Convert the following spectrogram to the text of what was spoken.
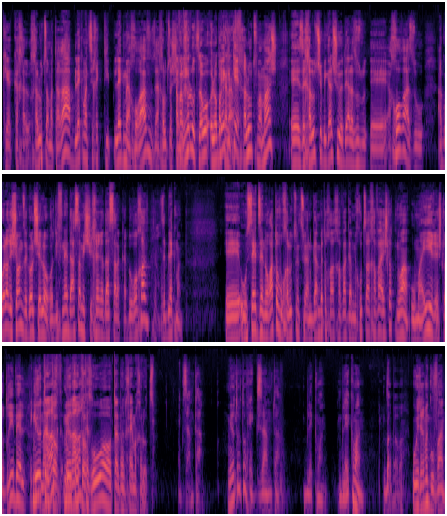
כ- כחלוץ המטרה, בלקמן שיחק לג מאחוריו, זה החלוץ השני. אבל חלוץ, לא- לא בכנף. כן, כן, חלוץ ממש. אה, זה חלוץ שבגלל שהוא יודע לזוז אה, אחורה, אז הוא... הגול הראשון זה גול שלו. עוד לפני דסה, מי שחרר את דסה לכדור רוחב, נכון. זה בלקמן. אה, הוא עושה את זה נורא טוב, הוא חלוץ מצוין, גם בתוך הרחבה, גם מחוץ לרחבה, יש לו תנועה, הוא מהיר, יש לו דריבל. מי יותר טוב? מי יותר טוב? הוא או טל בן חיים החלוץ? הגזמת, מי יותר טוב? הגזמת. בלקמן. בלקמן. הוא יותר מגוון.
